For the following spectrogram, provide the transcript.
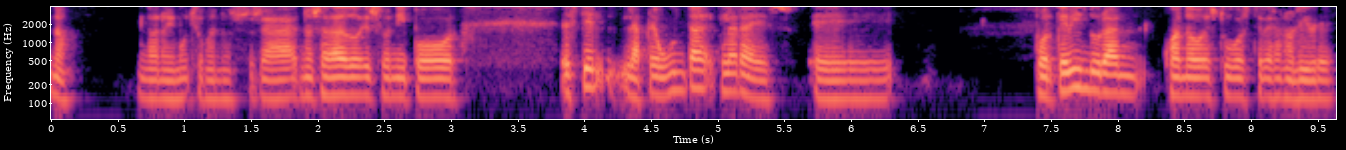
No, no, no hay mucho menos. O sea, no se ha dado eso ni por. Es que la pregunta clara es: eh, ¿por qué Kevin Durant, cuando estuvo este verano libre,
